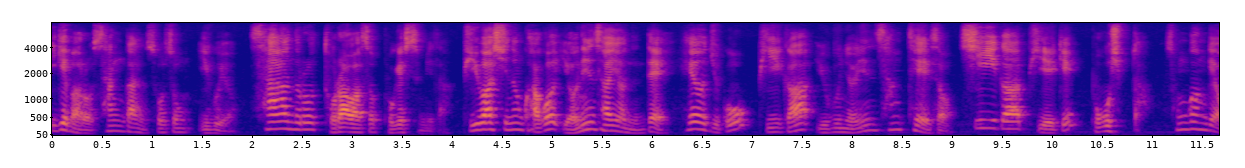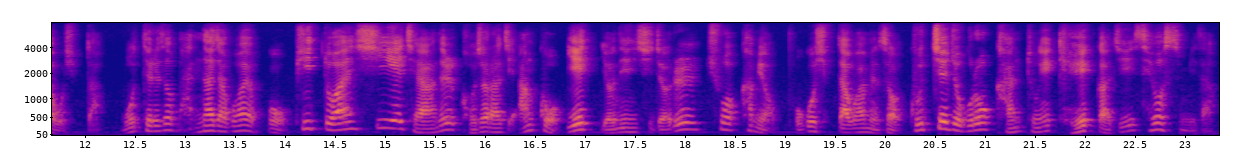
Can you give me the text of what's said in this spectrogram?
이게 바로 상간소송이고요. 사안으로 돌아와서 보겠습니다. B와 C는 과거 연인 사이였는데 헤어지고 B가 유부녀인 상태에서 C가 B에게 보고 싶다. 성관계하고 싶다. 모텔에서 만나자고 하였고 B 또한 C의 제안을 거절하지 않고 옛 연인 시절을 추억하며 보고 싶다고 하면서 구체적으로 간통의 계획까지 세웠습니다.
